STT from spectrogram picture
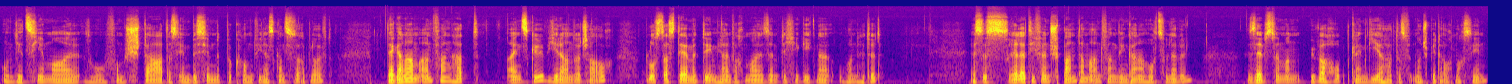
Und jetzt hier mal so vom Start, dass ihr ein bisschen mitbekommt, wie das Ganze so abläuft. Der Gunner am Anfang hat ein Skill, wie jeder andere auch, bloß dass der mit dem hier einfach mal sämtliche Gegner one-hittet. Es ist relativ entspannt am Anfang, den Gunner hochzuleveln. Selbst wenn man überhaupt kein Gear hat, das wird man später auch noch sehen.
